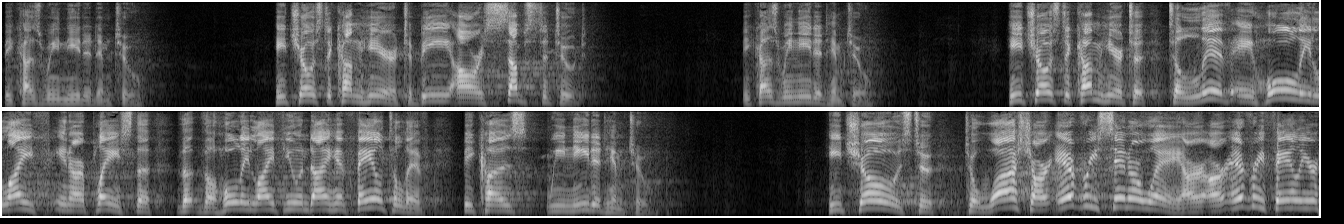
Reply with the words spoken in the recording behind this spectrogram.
because we needed him to. He chose to come here to be our substitute because we needed him to. He chose to come here to, to live a holy life in our place, the, the, the holy life you and I have failed to live because we needed him to. He chose to, to wash our every sin away, our, our every failure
